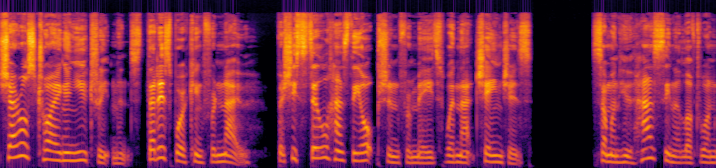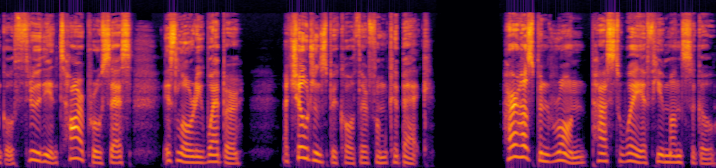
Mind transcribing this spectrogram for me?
Cheryl's trying a new treatment that is working for now, but she still has the option for MAID when that changes. Someone who has seen a loved one go through the entire process is Lori Weber, a children's book author from Quebec. Her husband Ron passed away a few months ago.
